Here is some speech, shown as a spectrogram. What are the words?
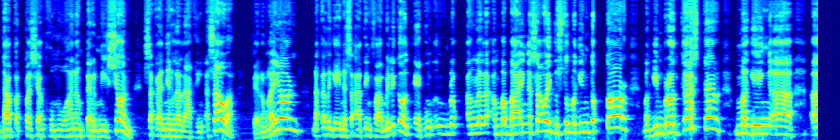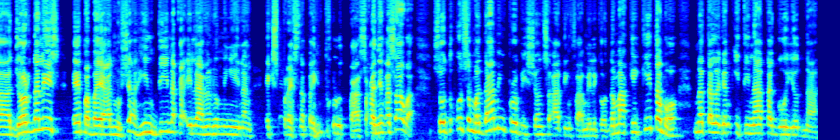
dapat pa siyang kumuha ng permisyon sa kanyang lalaking asawa. Pero ngayon, nakalagay na sa ating family code. Eh kung ang, ang, lala, ang babaeng asawa ay gusto maging doktor, maging broadcaster, maging ah, ah, journalist, eh pabayaan mo siya. Hindi na kailangan humingi ng express na pahintulot pa sa kanyang asawa. So doon sa madaming provision sa ating family code na makikita mo na talagang itinataguyod na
